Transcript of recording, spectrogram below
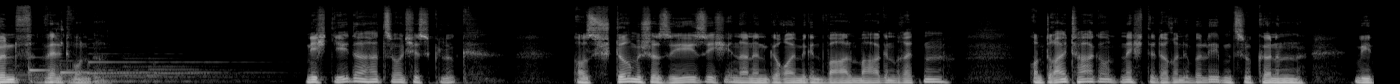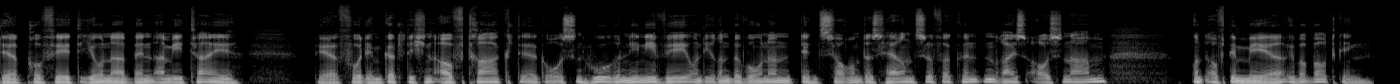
Fünf Weltwunder. Nicht jeder hat solches Glück, aus stürmischer See sich in einen geräumigen Walmagen retten und drei Tage und Nächte darin überleben zu können, wie der Prophet Jona ben Amittai, der vor dem göttlichen Auftrag der großen Hure Ninive und ihren Bewohnern den Zorn des Herrn zu verkünden reißaus nahm und auf dem Meer über Bord ging.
